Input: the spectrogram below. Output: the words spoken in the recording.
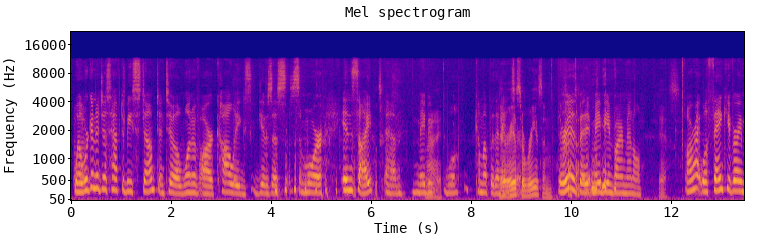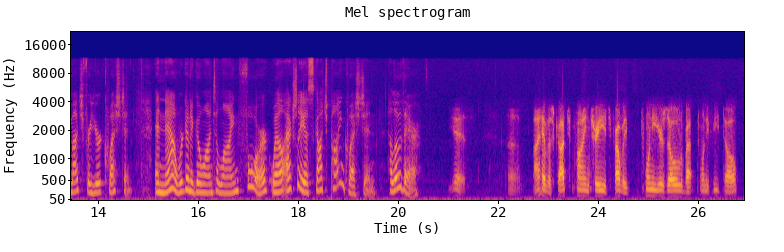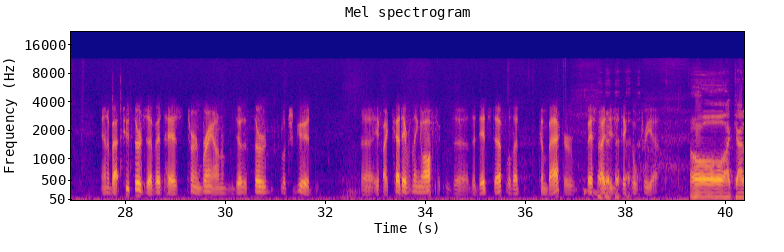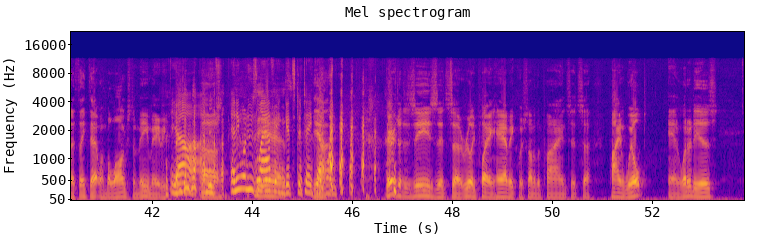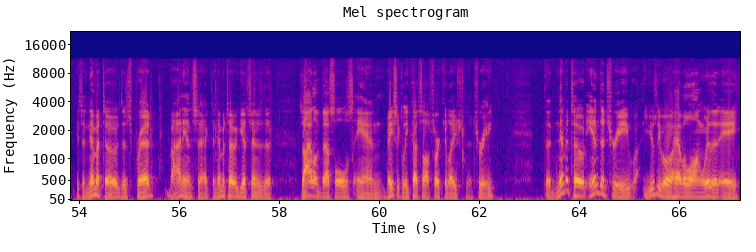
Well, we're going to just have to be stumped until one of our colleagues gives us some more insight. Um, maybe Right. we'll come up with an There answer. There is a reason. there is, but it may be environmental. Yes. All right. Well, thank you very much for your question. And now we're going to go on to line four. Well, actually, a Scotch pine question. Hello there. Yes. Uh, I have a Scotch pine tree. It's probably 20 years old, about 20 feet tall, and about two thirds of it has turned brown. The other third looks good. Uh, if I cut everything off, the the dead stuff, will that come back, or best idea is just take the whole tree out? Oh, I kind of think that one belongs to me, maybe. Yeah. I mean, anyone who's laughing yes. gets to take Yeah. that one. There's a disease that's uh, really playing havoc with some of the pines. It's uh, pine wilt, and what it is, is a nematode that's spread by an insect. The nematode gets into the xylem vessels and basically cuts off circulation in the tree. The nematode in the tree usually will have along with it a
